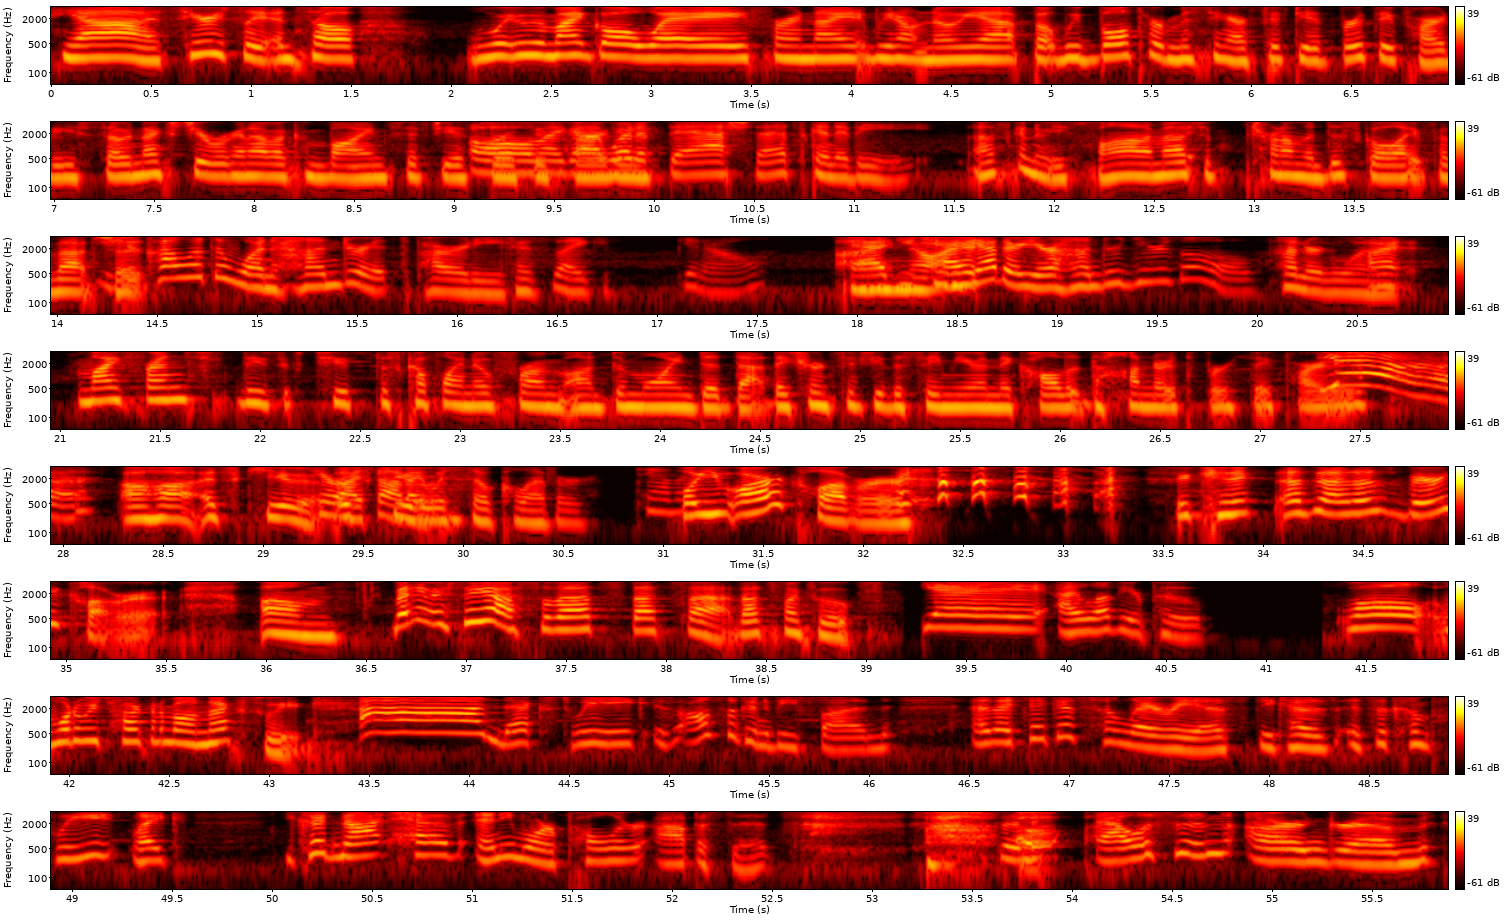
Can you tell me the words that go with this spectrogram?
Yeah, seriously. And so we, we might go away for a night. We don't know yet, but we both were missing our 50th birthday party. So next year we're going to have a combined 50th Oh birthday party. Oh my god, party. what a bash that's going to be! That's going to be fun. I'm going to have to turn on the disco light for that You should call it the 100th party because, like, you know, I add you two I- together, you're 100 years old. 101. I, my friends, these two, this couple I know from uh, Des Moines did that. They turned 50 the same year and they called it the 100th birthday party. yeah. Uh huh. It's cute. Here, I It's thought I was so clever. Damn it. Well, you are clever. You're kidding? That, that is very clever. Um, but anyway, so yeah, so that's that's that. That's my poop. Yay! I love your poop. Well, what are we talking about next week? Ah, next week is also going to be fun. And I think it's hilarious because it's a complete, like, you could not have any more polar opposites than Allison Arngrim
